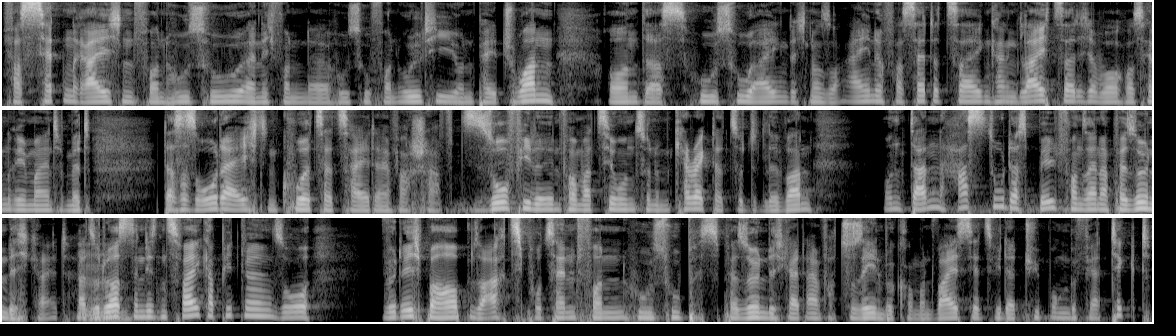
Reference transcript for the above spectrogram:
Facettenreichen von Who's Who, äh, nicht von äh, Who's Who von Ulti und Page One und dass Who's Who eigentlich nur so eine Facette zeigen kann. Gleichzeitig aber auch, was Henry meinte mit, dass es Oda echt in kurzer Zeit einfach schafft, so viele Informationen zu einem Charakter zu delivern. Und dann hast du das Bild von seiner Persönlichkeit. Also du Mhm. hast in diesen zwei Kapiteln so würde ich behaupten, so 80 Prozent von Who's Who's Persönlichkeit einfach zu sehen bekommen und weiß jetzt, wie der Typ ungefähr tickt,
